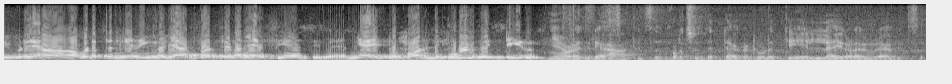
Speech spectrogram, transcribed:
എവിടെയാ അവിടെ തന്നെ. നിങ്ങൾ ഞാൻ ഇപ്പൊ ഞാൻ ചെയ്യാൻ ഞാൻ ഇപ്പൊ ഫണ്ട് ഫുള്ള് സെറ്റ് ചെയ്തു. ഞാൻ ഇവിടെ ഗ്രാഫിക്സ് കുറച്ച് തെറ്റാക്കട്ടെ ഇവിടെ എത്തി എല്ലാ കളറും ഗ്രാഫിക്സ്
